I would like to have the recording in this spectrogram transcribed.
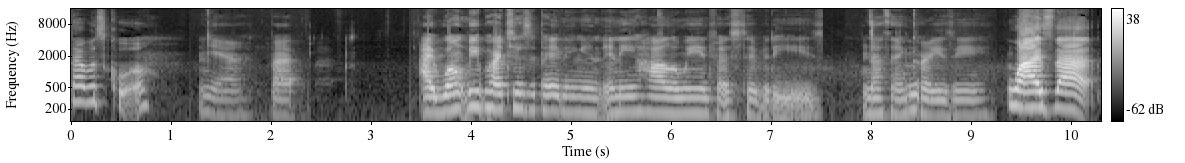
that was cool. Yeah, but I won't be participating in any Halloween festivities. Nothing crazy. Why is that?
